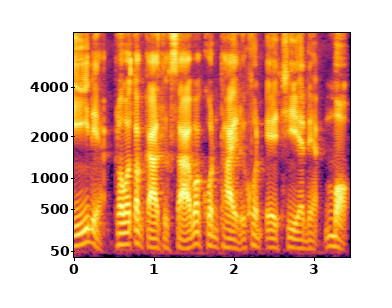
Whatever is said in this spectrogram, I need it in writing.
นี้เนี่ยเพราะว่าต้องการศึกษาว่าคนไทยหรือคนเอเชียเนี่ยเหมาะ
